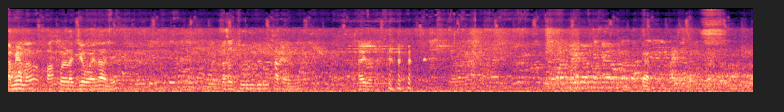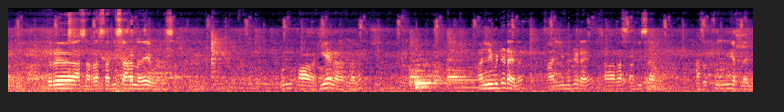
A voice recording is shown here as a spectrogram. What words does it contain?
आम्ही ना पापळला जेवायला आले. कसं चुरून बिरून खाता आहे का तर असा रस्सा बी सहा नाही एवढा रस्सा. पण हे आहे ना आपल्याला. अनलिमिटेड आहे ना? अनलिमिटेड आहे. सहा रस्सा बी सहा असं चुरून घेतला मी.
